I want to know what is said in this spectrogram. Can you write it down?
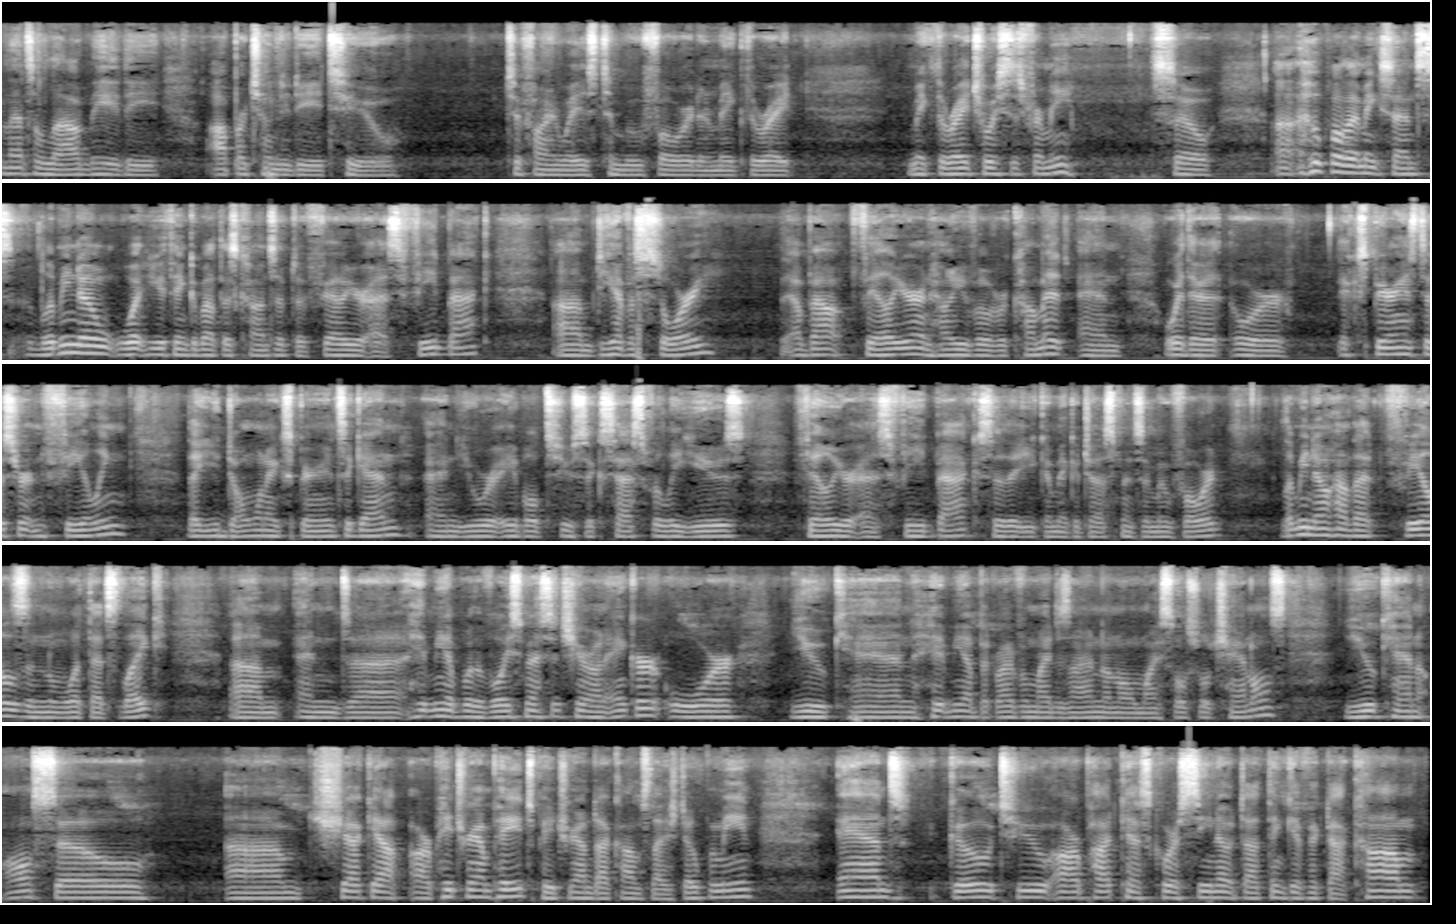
And that's allowed me the opportunity to to find ways to move forward and make the right make the right choices for me. So uh, I hope all that makes sense. Let me know what you think about this concept of failure as feedback. Um, do you have a story about failure and how you've overcome it, and or the or experienced a certain feeling that you don't want to experience again, and you were able to successfully use failure as feedback so that you can make adjustments and move forward? Let me know how that feels and what that's like. Um, and uh, hit me up with a voice message here on Anchor, or you can hit me up at Rival My Design on all my social channels. You can also um, check out our Patreon page, patreon.com slash dopamine, and go to our podcast course, cnote.thinkific.com.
